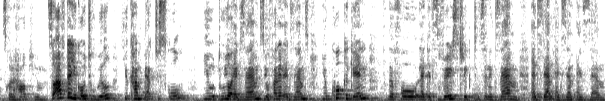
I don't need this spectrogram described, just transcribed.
it's gonna help you. So after you go to will you come back to school. You do your exams your final exams. You cook again the for like it's very strict. It's an exam exam exam exam.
